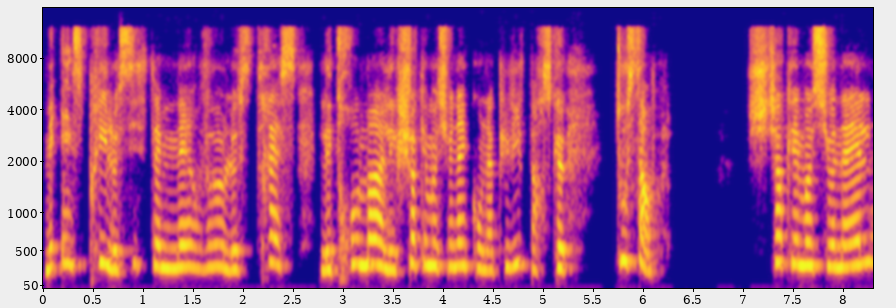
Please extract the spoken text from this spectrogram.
mais esprit, le système nerveux, le stress, les traumas, les chocs émotionnels qu'on a pu vivre parce que, tout simple, choc émotionnel,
